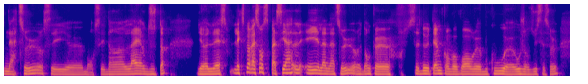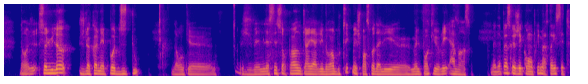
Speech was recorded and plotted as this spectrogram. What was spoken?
nature. C'est euh, bon, c'est dans l'ère du temps. Il y a l'exploration spatiale et la nature. Donc, euh, c'est deux thèmes qu'on va voir beaucoup aujourd'hui, c'est sûr. Donc, celui-là, je ne le connais pas du tout. Donc, je vais me laisser surprendre quand il arrivera en boutique, mais je ne pense pas d'aller me le procurer avant ça. Mais d'après ce que j'ai compris, Martin, c'est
